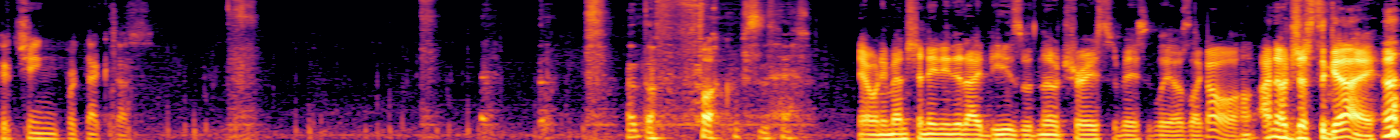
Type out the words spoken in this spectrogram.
Kaching protect us. What the fuck was that? Yeah, when he mentioned he needed IDs with no trace, so basically I was like, oh, I know just the guy.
